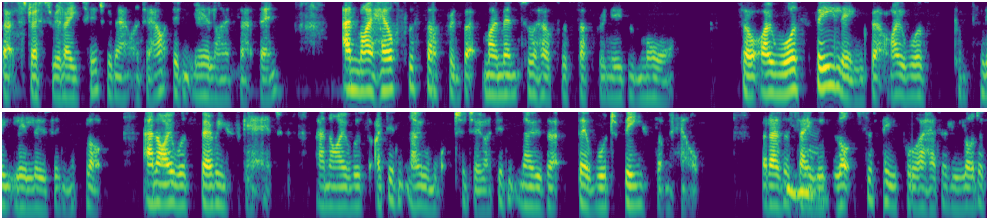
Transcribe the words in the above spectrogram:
That's stress related without a doubt. Didn't realize that then and my health was suffering, but my mental health was suffering even more. So I was feeling that I was completely losing the plot and I was very scared and I was I didn't know what to do. I didn't know that there would be some help. But as I say, mm-hmm. with lots of people, I had a lot of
